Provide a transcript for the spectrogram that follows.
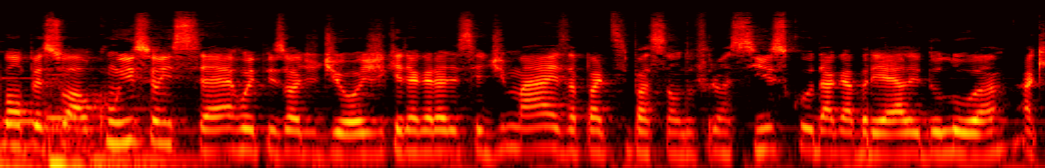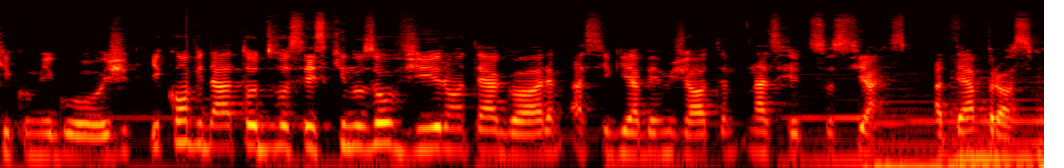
Bom, pessoal, com isso eu encerro o episódio de hoje. Queria agradecer demais a participação do Francisco, da Gabriela e do Luan aqui comigo hoje e convidar a todos vocês que nos ouviram até agora a seguir a BMJ nas redes sociais. Até a próxima.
